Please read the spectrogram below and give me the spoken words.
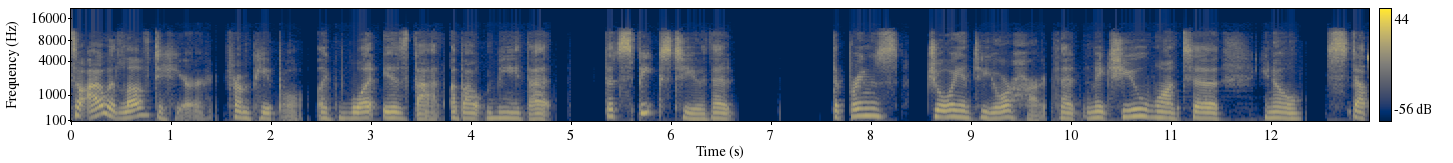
so I would love to hear from people like what is that about me that that speaks to you that that brings joy into your heart that makes you want to you know step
